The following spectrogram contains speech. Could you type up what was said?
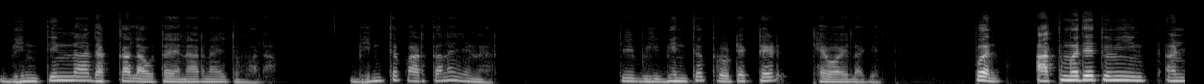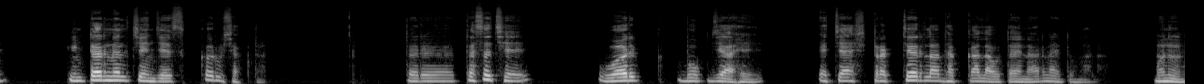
भिंतींना धक्का लावता येणार नाही तुम्हाला. भिंत पाडताना येणार. ती भी भिंत प्रोटेक्टेड ठेवावी लागेल. पण आतमध्ये तुम्ही इंटरनल चेंजेस करू शकता. तर तसंच हे वर्क बुक जे आहे याच्या स्ट्रक्चरला धक्का लावता येणार नाही तुम्हाला. म्हणून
